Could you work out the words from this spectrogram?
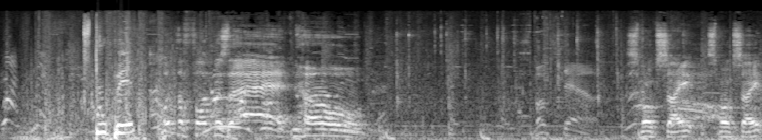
Watch this. What the fuck was that? No. Down. Smoke sight. Smoke sight.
